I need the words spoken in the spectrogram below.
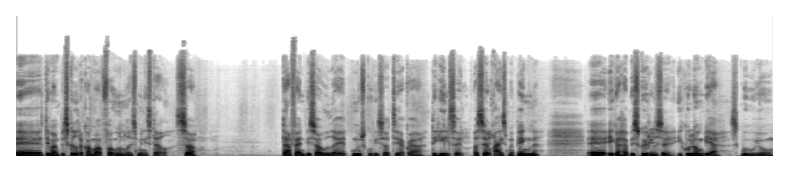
Øh, det var en besked, der kom op fra Udenrigsministeriet, så der fandt vi så ud af, at nu skulle vi så til at gøre det hele selv, og selv rejse med pengene. Øh, ikke at have beskyttelse i Colombia skulle jo,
